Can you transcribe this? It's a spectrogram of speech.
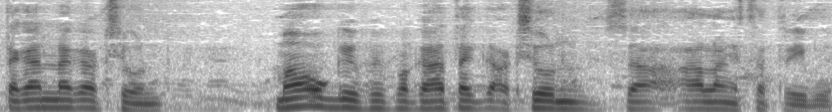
tagan nag aksyon mao gyud paghatag aksyon sa alang sa tribo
